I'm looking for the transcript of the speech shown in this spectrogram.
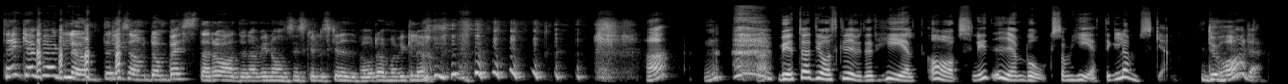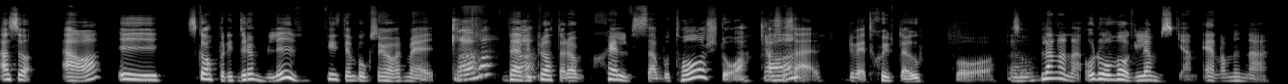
Tänk att vi har glömt liksom, de bästa raderna vi någonsin skulle skriva och de har vi glömt. ha? Vet du att jag har skrivit ett helt avsnitt i en bok som heter Glömskan? Du har det? Alltså, ja, i Skapa ditt drömliv finns det en bok som jag har varit med i. Jaha. Där ja. vi pratar om självsabotage då. Ja. Alltså så här, du vet, skjuta upp och så. Ja. Bland annat. Och då var glömskan en av mina,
